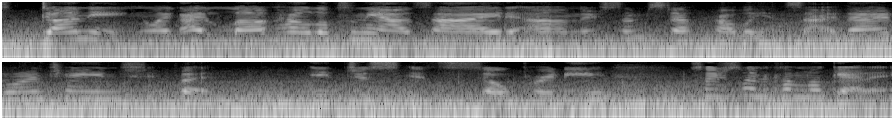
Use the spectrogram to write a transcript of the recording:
stunning. Like I love how it looks on the outside. Um, there's some stuff probably inside that I'd want to change, but it just, it's so pretty. So I just wanted to come look at it.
